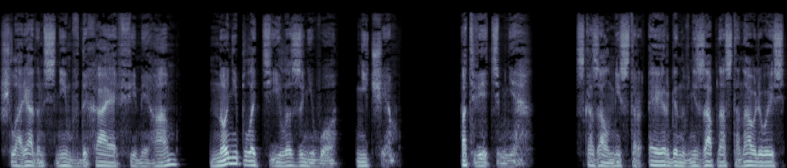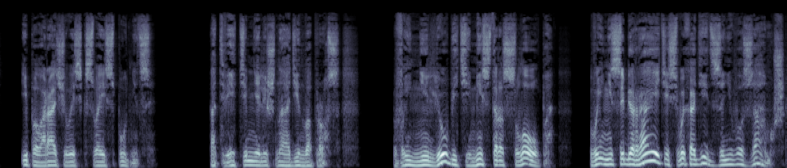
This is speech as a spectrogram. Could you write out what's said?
шла рядом с ним, вдыхая фимиам, но не платила за него ничем. «Ответьте мне», — сказал мистер Эйрбин, внезапно останавливаясь и поворачиваясь к своей спутнице. «Ответьте мне лишь на один вопрос. Вы не любите мистера Слоупа? Вы не собираетесь выходить за него замуж?»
